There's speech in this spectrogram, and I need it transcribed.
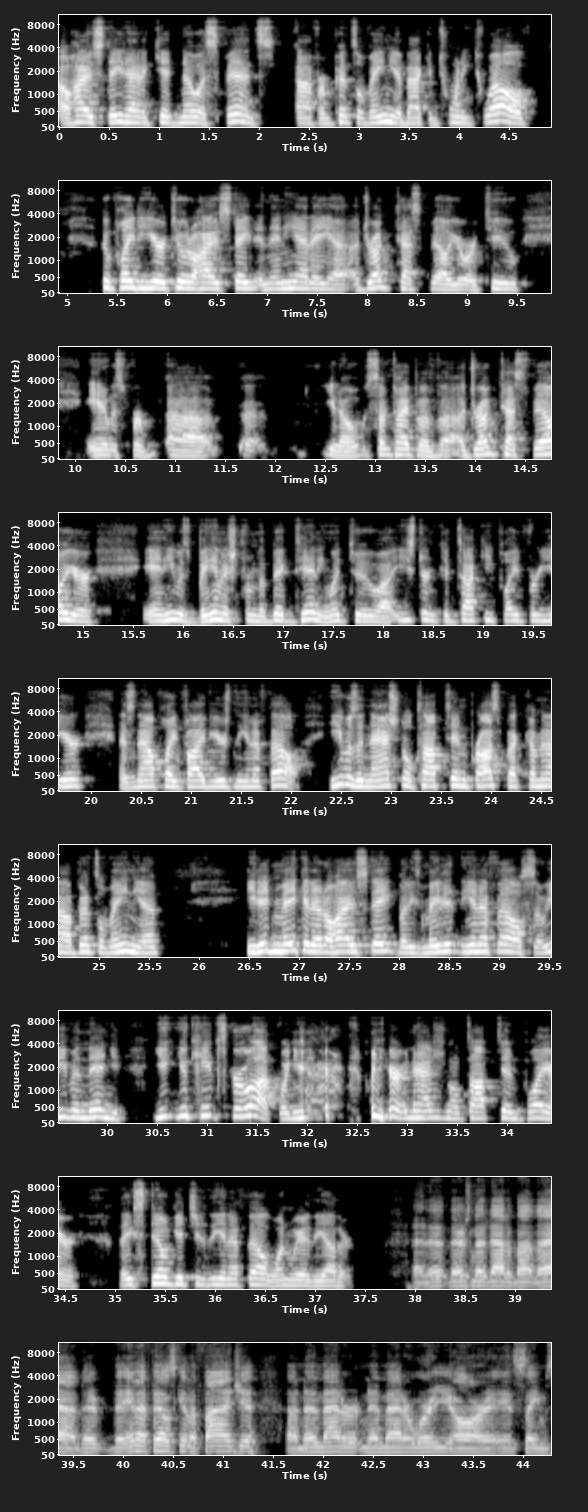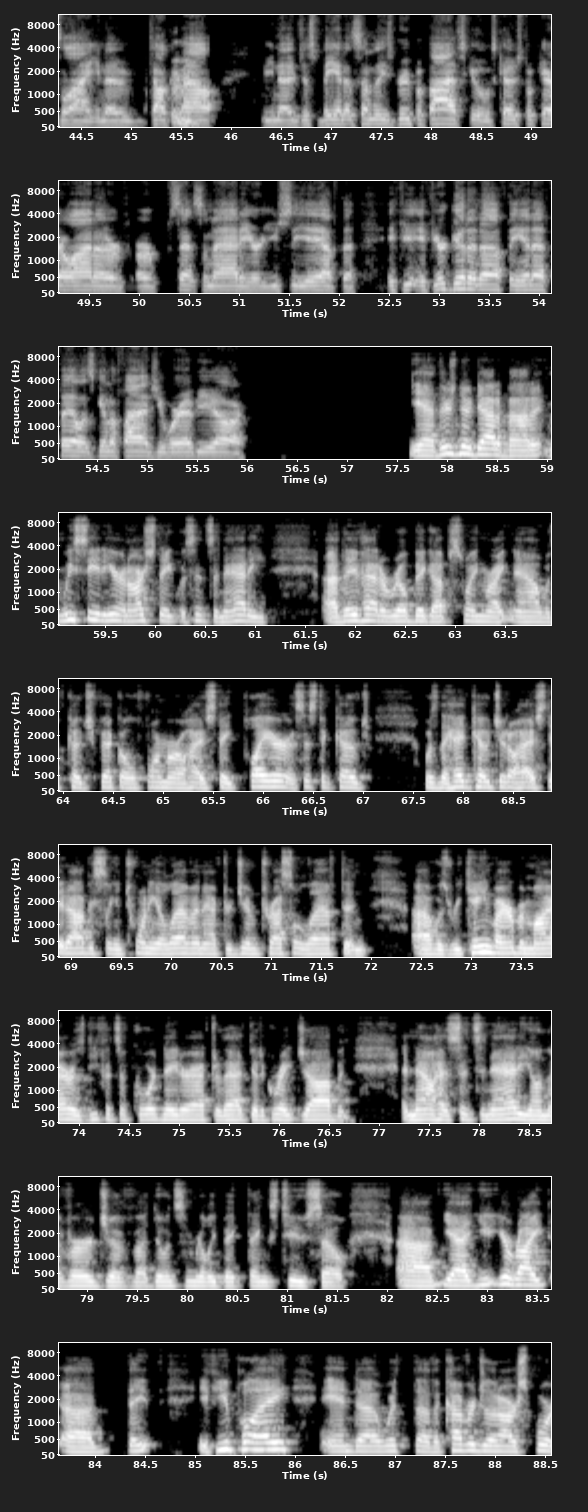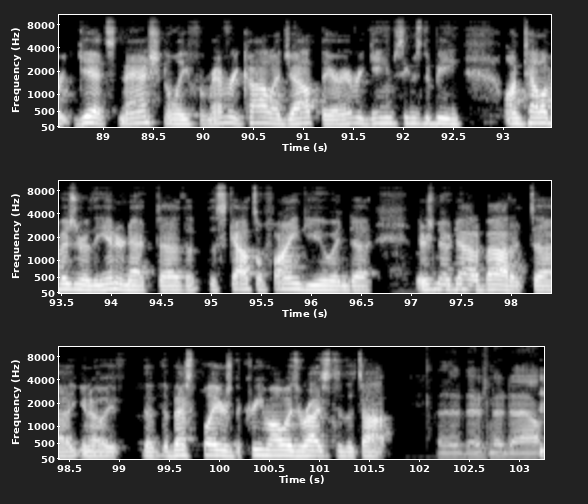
Ohio State had a kid, Noah Spence, uh, from Pennsylvania back in 2012 who played a year or two at Ohio State, and then he had a, a drug test failure or two, and it was for uh, uh, you know some type of uh, a drug test failure, and he was banished from the Big Ten. He went to uh, Eastern Kentucky, played for a year, has now played five years in the NFL. He was a national top ten prospect coming out of Pennsylvania he didn't make it at Ohio State, but he's made it in the NFL. So even then, you you, you can't screw up when you when you're a national top ten player. They still get you to the NFL one way or the other. Uh, there's no doubt about that. They're, the NFL is going to find you uh, no matter no matter where you are. It seems like you know talk about you know just being at some of these Group of Five schools, Coastal Carolina or, or Cincinnati or UCF. The if you if you're good enough, the NFL is going to find you wherever you are. Yeah, there's no doubt about it. And we see it here in our state with Cincinnati. Uh, they've had a real big upswing right now with Coach Fickell, former Ohio State player, assistant coach, was the head coach at Ohio State, obviously in 2011 after Jim Tressel left, and uh, was retained by Urban Meyer as defensive coordinator after that, did a great job, and and now has Cincinnati on the verge of uh, doing some really big things too. So, uh, yeah, you, are right. Uh, they, if you play and uh, with the coverage that our sport gets nationally from every college out there, every game seems to be on television or the internet. Uh, the, the scouts will find you, and uh, there's no doubt about it. you know, if the, the best players, the cream always rises to the top. there's no doubt.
